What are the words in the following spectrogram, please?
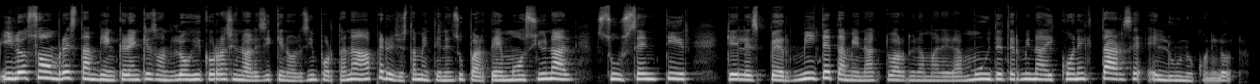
Y los hombres también creen que son lógicos, racionales y que no les importa nada, pero ellos también tienen su parte emocional, su sentir, que les permite también actuar de una manera muy determinada y conectarse el uno con el otro.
